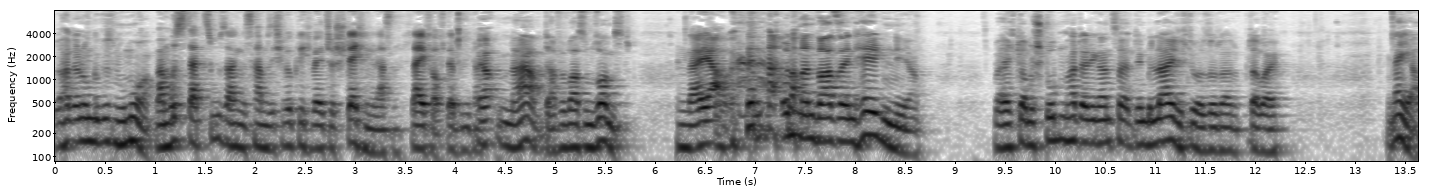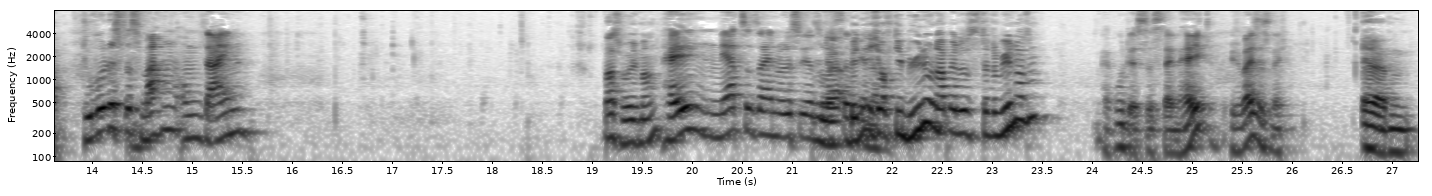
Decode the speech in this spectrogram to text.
noch, hat ja noch einen gewissen Humor. Man muss dazu sagen, es haben sich wirklich welche stechen lassen, live auf der Bühne. Ja, naja, dafür war es umsonst. Naja. Und man war seinen Helden näher. Weil ich glaube, Stumpen hat er die ganze Zeit den beleidigt oder so da, dabei. Naja. Du würdest das machen, um deinen Was würde ich machen? Helden näher zu sein, würdest du dir sowas Ja, bin ich auf die Bühne und habe mir das tätowieren lassen? lassen? Na gut, ist das dein Held? Ich weiß es nicht. Ähm,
